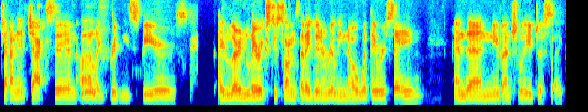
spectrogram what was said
janet jackson a lot of like britney spears I learned lyrics to songs that I didn't really know what they were saying, and then eventually just like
